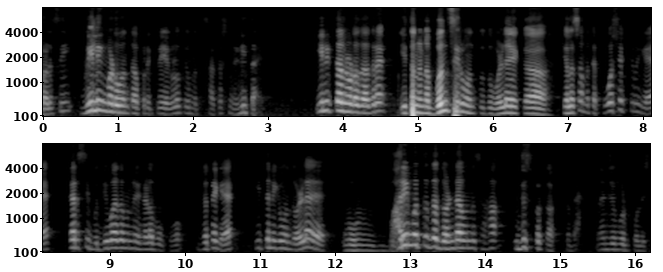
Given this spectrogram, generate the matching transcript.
ಬಳಸಿ ವೀಲಿಂಗ್ ಮಾಡುವಂತಹ ಪ್ರಕ್ರಿಯೆಗಳು ಮತ್ತೆ ಸಾಕಷ್ಟು ನಡೀತಾ ಇದೆ. ಈ ನಿಟ್ಟಲ್ಲಿ ನೋಡೋದಾದ್ರೆ, ಈತನನ್ನ ಬಂಧಿಸಿರುವಂತದ್ದು ಒಳ್ಳೆಯ ಕೆಲಸ ಮತ್ತೆ ಪೋಷಕರಿಗೆ ಕರೆಸಿ ಬುದ್ಧಿವಾದವನ್ನು ಹೇಳಬೇಕು. ಜೊತೆಗೆ ಈತನಿಗೆ ಒಂದು ಒಳ್ಳೆ ಭಾರಿ ಮೊತ್ತದ ದಂಡವನ್ನು ಸಹ ವಿಧಿಸ್ಬೇಕಾಗ್ತದೆ, ನಂಜನಗೂಡು ಪೊಲೀಸ್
